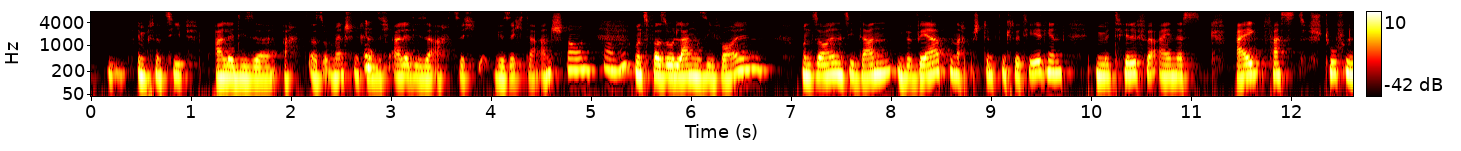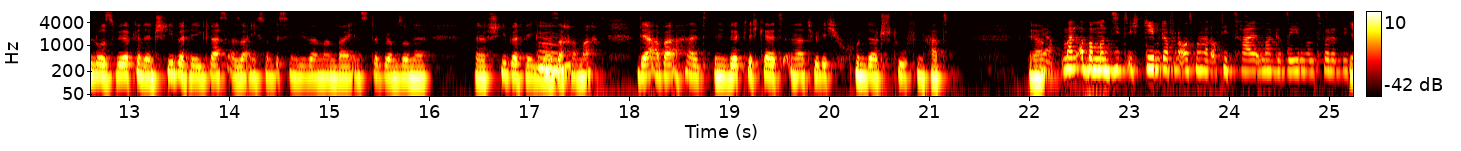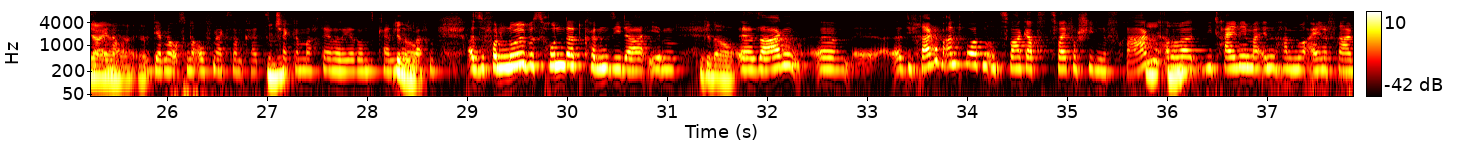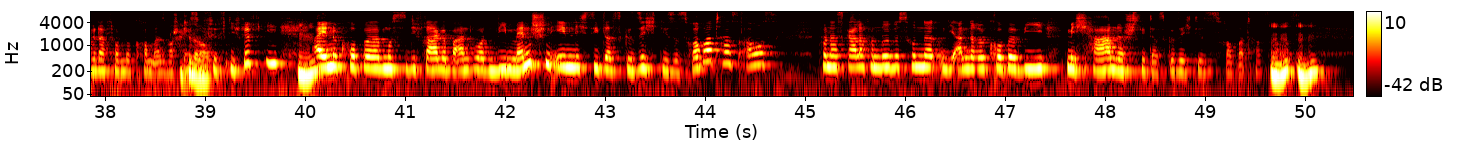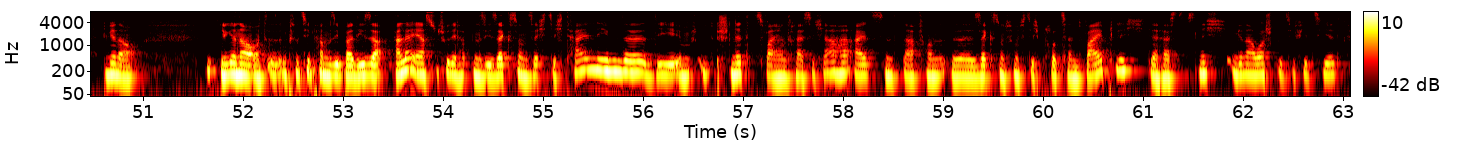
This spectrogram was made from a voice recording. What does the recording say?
im Prinzip alle diese, acht, also Menschen können sich alle diese 80 Gesichter anschauen, mhm. und zwar so lange sie wollen, und sollen sie dann bewerten nach bestimmten Kriterien mit Hilfe eines fast stufenlos wirkenden Schiebereglers, also eigentlich so ein bisschen wie wenn man bei Instagram so eine äh, Schieberegler-Sache mhm. macht, der aber halt in Wirklichkeit natürlich 100 Stufen hat. Ja. ja. Man, aber man sieht, ich gehe davon aus, man hat auch die Zahl immer gesehen, sonst würde die ja, eine, ja, ja, die haben ja auch so einen Aufmerksamkeitscheck mhm. gemacht, der würde ja sonst keinen genau. Sinn machen. Also von 0 bis 100 können Sie da eben genau. äh, sagen, äh, die Frage beantworten. Und zwar gab es zwei verschiedene Fragen, mhm. aber die TeilnehmerInnen haben nur eine Frage davon bekommen, also wahrscheinlich genau. so 50-50. Mhm. Eine Gruppe musste die Frage beantworten, wie menschenähnlich sieht das Gesicht dieses Roboters aus? Von der Skala von 0 bis 100 und die andere Gruppe, wie mechanisch sieht das Gesicht dieses Roboters mhm, aus? Mhm. Genau. Genau, und im Prinzip haben sie bei dieser allerersten Studie hatten sie 66 Teilnehmende, die im Schnitt 32 Jahre alt sind, davon 56 äh, Prozent weiblich, der heißt es nicht genauer spezifiziert.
